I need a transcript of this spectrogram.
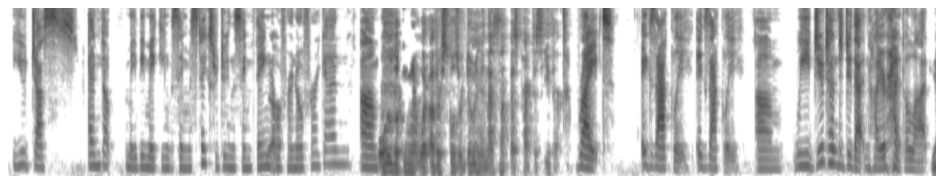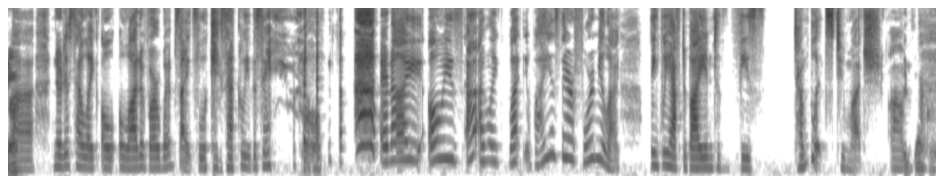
you just end up maybe making the same mistakes or doing the same thing Yeah. over and over again. Um, Or looking at what other schools are doing, and that's not best practice either. Right. Exactly. Exactly. Um, we do tend to do that in higher ed a lot. Yeah. Uh, notice how like a, a lot of our websites look exactly the same. Girl. and I always, I'm like, what? Why is there a formula? Think we have to buy into these templates too much. Um, exactly.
